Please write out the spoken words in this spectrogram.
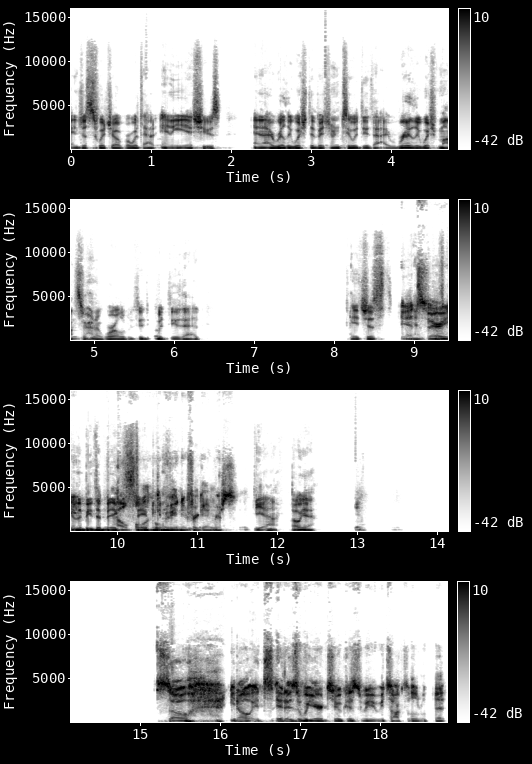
and just switch over without any issues. And I really wish Division Two would do that. I really wish Monster Hunter World would do, would do that. It's just Yeah, it's very going to be the big helpful staple. and convenient for gamers. Yeah. Oh yeah. So, you know, it's it is weird too because we we talked a little bit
